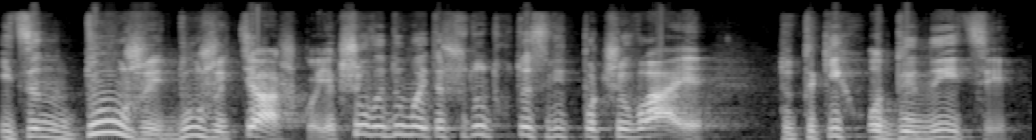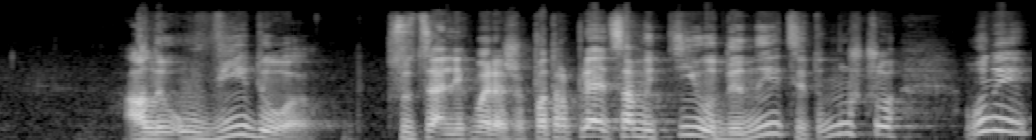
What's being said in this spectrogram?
І це дуже дуже тяжко. Якщо ви думаєте, що тут хтось відпочиває, то таких одиниці. Але у відео в соціальних мережах потрапляють саме ті одиниці, тому що вони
